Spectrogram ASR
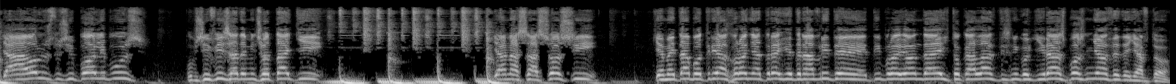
Για όλους τους υπόλοιπους που ψηφίσατε Μητσοτάκη για να σας σώσει και μετά από τρία χρόνια τρέχετε να βρείτε τι προϊόντα έχει το καλάθι της νοικοκυράς, πώς νιώθετε γι' αυτό;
